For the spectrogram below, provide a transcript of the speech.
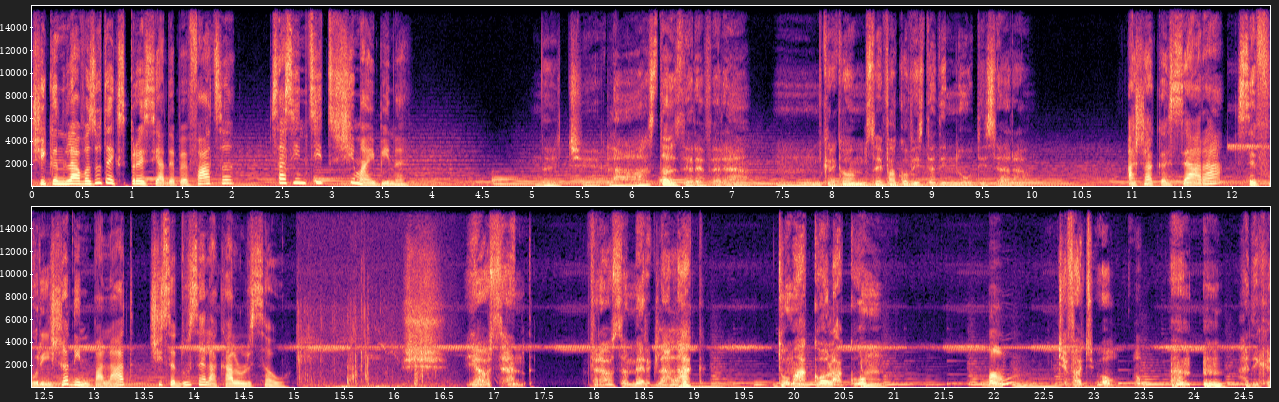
Și când le-a văzut expresia de pe față, s-a simțit și mai bine. Deci, la asta se referea. Mm, cred că am să-i fac o vizită din nou diseară. Așa că seara se furișă din palat și se duse la calul său. Șș, eu sunt. Vreau să merg la lac. Du-mă acolo acum. Ce faci? Oh, oh. Adică,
